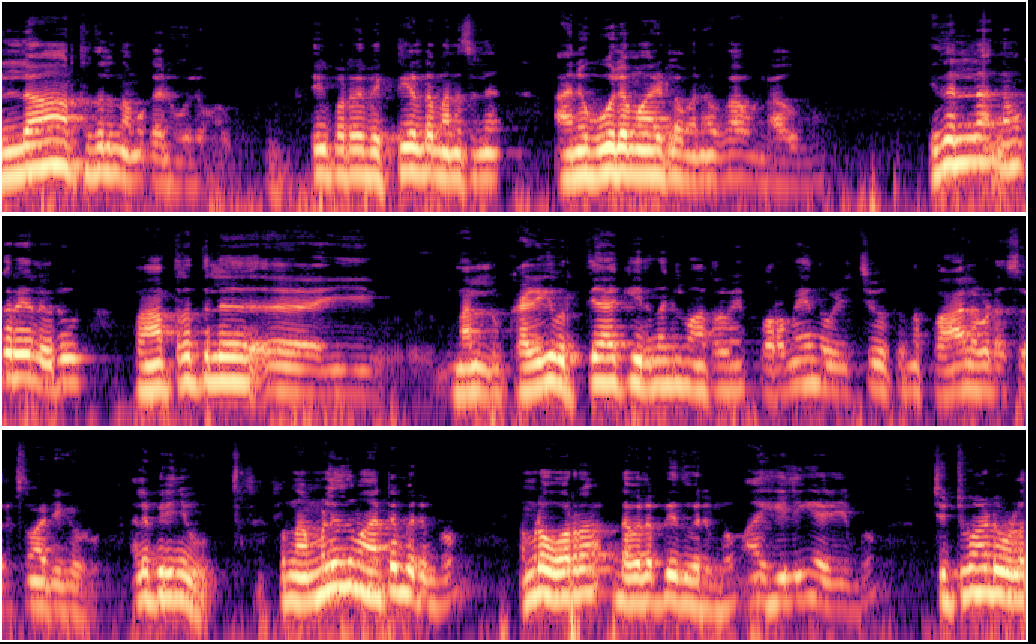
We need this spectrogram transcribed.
എല്ലാ അർത്ഥത്തിലും നമുക്ക് അനുകൂലമാകും. ഈ പറയുന്ന വ്യക്തികളുടെ മനസ്സിന് അനുകൂലമായിട്ടുള്ള മനോഭാവം ഉണ്ടാകുന്നു. ഇതെല്ലാം നമുക്കറിയാലോ ഒരു പാത്രത്തിൽ ഈ നല്ല കഴുകി വൃത്തിയാക്കിയിരുന്നെങ്കിൽ മാത്രമേ പുറമേ നിന്ന് ഒഴിച്ചു വെക്കുന്ന പാൽ അവിടെ സുരക്ഷിതമായിട്ടിരിക്കുകയുള്ളൂ അല്ലെ പിരിഞ്ഞു പോകും. അപ്പം നമ്മളിൽ നിന്ന് മാറ്റം വരുമ്പം നമ്മുടെ ഓറ ഡെവലപ്പ് ചെയ്ത് വരുമ്പം ആ ഹീലിംഗ് കഴിയുമ്പോൾ ചുറ്റുപാടുമുള്ള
